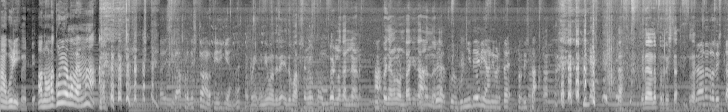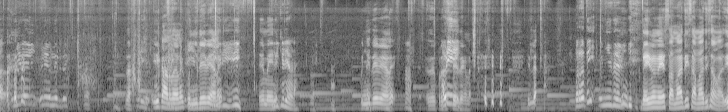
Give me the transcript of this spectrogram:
ആ കുഴി. ആ നുണക്കുഴിയുള്ള വെണ്ണ. ശിലാപ്രതിഷ്ഠ നടത്തിയിരിക്കുകയാണ്. അപ്പൊ ഇനി മുതൽ ഇത് വർഷങ്ങൾക്ക് മുമ്പേ ഉള്ള കല്ലാണ്. ഇപ്പൊ ഞങ്ങൾ ഉണ്ടാക്കിയ ആ, ഇത് കല്ലൊന്നുമല്ല കു- കുഞ്ഞിദേവിയാണ് ഇവിടുത്തെ പ്രതിഷ്ഠ. ഇതാ, ഇതാണ് പ്രതിഷ്ഠ. ഇതാ, ഇതാണ് പ്രതിഷ്ഠ. ഈ കാണുന്നതാണ് കുഞ്ഞിദേവിയാണ്. ഇതിന് മെയിൻ ഇരിക്കടി അവിടെ. കുഞ്ഞിദേവിയാണ് ഇത് പ്രതിഷ്ഠ ചെയ്തേക്കണേ ഇല്ല. പ്രതി കുഞ്ഞിദേവി. ദൈവമേ സമാധി സമാധി സമാധി.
